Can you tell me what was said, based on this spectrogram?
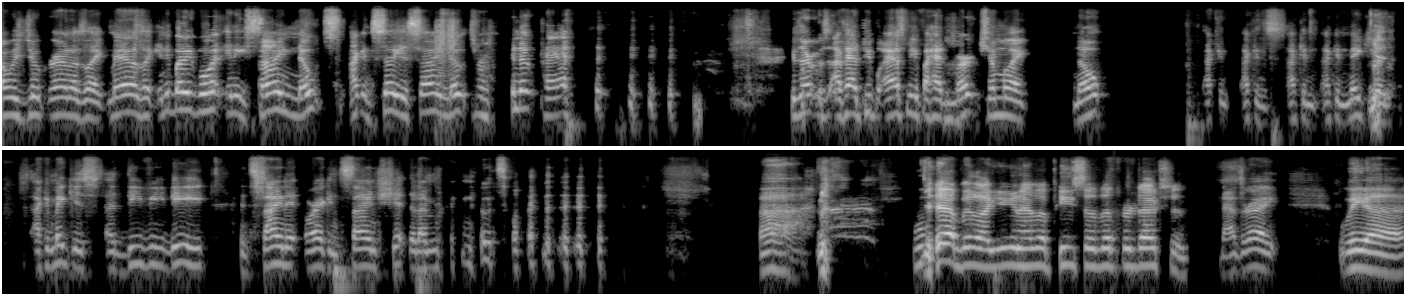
always joke around. I was like, man, I was like, anybody want any signed notes? I can sell you signed notes from a notepad. Because I've had people ask me if I had merch. I'm like, nope. I can, I can, I can, I can make you, I can make you a DVD and sign it, or I can sign shit that I'm writing notes on. ah. yeah, but like you can have a piece of the production. That's right. We uh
